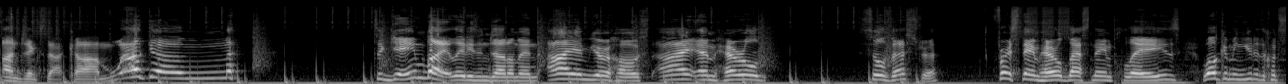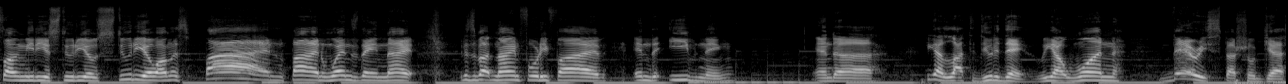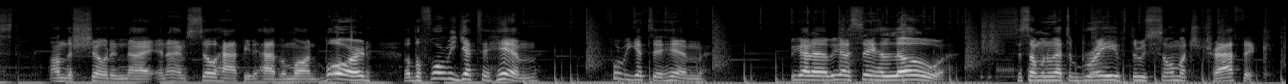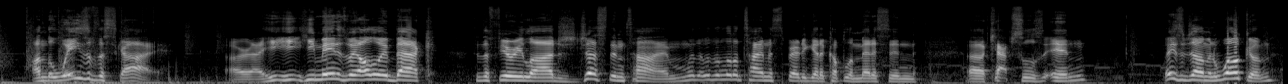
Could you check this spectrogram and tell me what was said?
on Jinx.com. Welcome to GameByte, ladies and gentlemen. I am your host. I am Herald Silvestre. First name Herald, last name Plays. Welcoming you to the Quit Media Studios studio on this fine, fine Wednesday night. It is about 9:45 in the evening, and uh, we got a lot to do today. We got one very special guest on the show tonight, and I am so happy to have him on board. But before we get to him, before we get to him, we gotta we gotta say hello to someone who had to brave through so much traffic on the ways of the sky. All right, he he, he made his way all the way back to the Fury Lodge just in time, with, with a little time to spare to get a couple of medicine uh, capsules in. Ladies and gentlemen, welcome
